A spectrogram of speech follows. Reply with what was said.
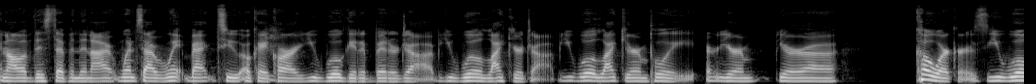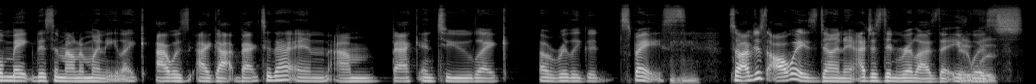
and all of this stuff. And then I, once I went back to, okay, Car, you will get a better job. You will like your job. You will like your employee or your, your, uh, coworkers you will make this amount of money like i was i got back to that and i'm back into like a really good space Mhm. so i've just always done it i just didn't realize that it, was,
